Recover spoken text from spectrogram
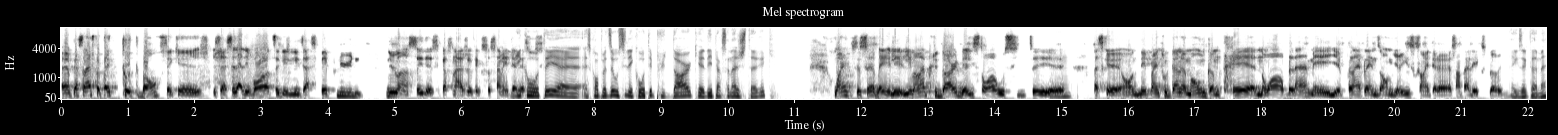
un personnage peut pas être tout bon. Fait que j'essaie d'aller voir, les, les aspects plus nuancés de ces personnages-là. Fait que ça, ça m'intéresse. Les côtés, euh, est-ce qu'on peut dire aussi les côtés plus dark des personnages historiques? Ouais, c'est ça. Ben, les, les moments plus dark de l'histoire aussi, tu sais, Mhm. Parce qu'on dépeint tout le temps le monde comme très euh, noir-blanc, mais il y a plein, plein de zones grises qui sont intéressantes à aller explorer. Exactement.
